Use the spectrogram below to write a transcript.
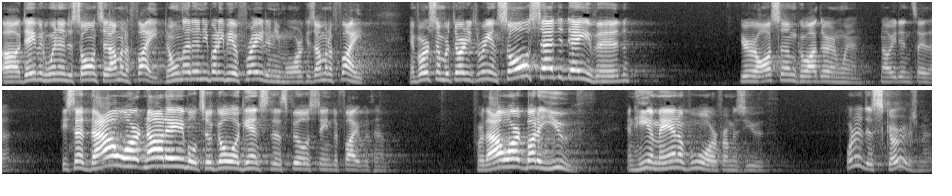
uh, David went into Saul and said, I'm going to fight. Don't let anybody be afraid anymore because I'm going to fight. In verse number 33, and Saul said to David, You're awesome, go out there and win. No, he didn't say that. He said, Thou art not able to go against this Philistine to fight with him. For thou art but a youth, and he a man of war from his youth. What a discouragement.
